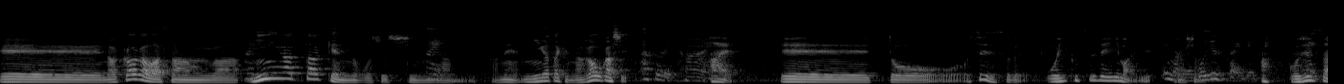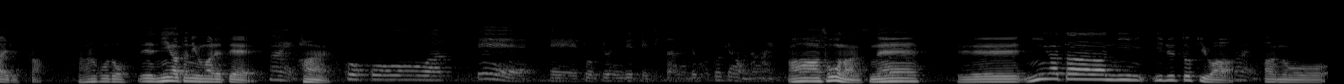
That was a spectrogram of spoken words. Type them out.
えー中川さんははい。新潟県のご出身なんですかね、新潟県長岡市。あそうです。はい。はい、えーっと失礼です。けどおいくつで今い今ねらっしゃる？50歳です。あ50歳ですか、なるほど、えー新潟に生まれて。はい。はい。高校終わって、えー、東京に出てきたのでもう東京の方が長いです、ね。ああそうなんですね。えー、新潟にいる時は、はいあの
